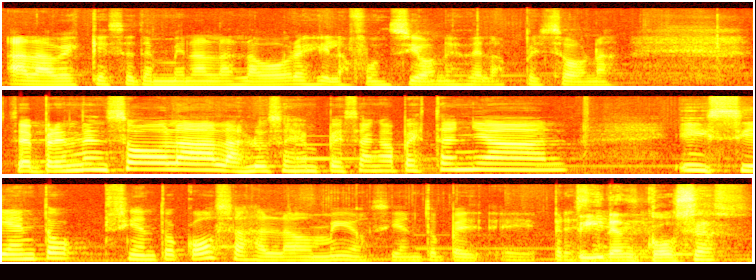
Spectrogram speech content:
a la vez que se terminan las labores y las funciones de las personas. Se prenden solas, las luces empiezan a pestañear y siento, siento cosas al lado mío, siento eh, presencia. ¿Tiran cosas?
